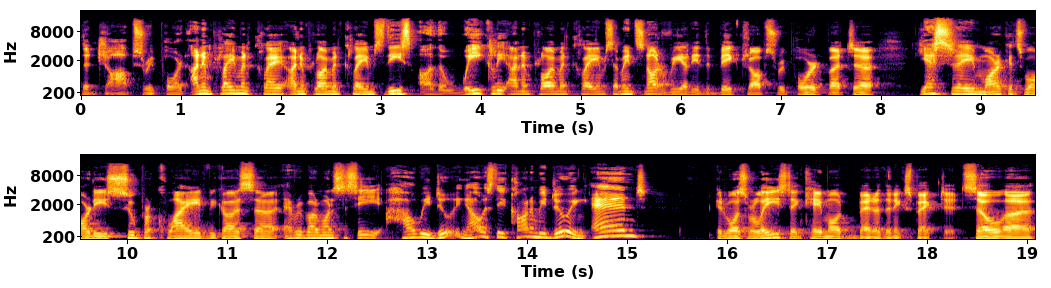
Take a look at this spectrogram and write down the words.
the jobs report. Unemployment claim, unemployment claims. These are the weekly unemployment claims. I mean, it's not really the big jobs report, but uh, yesterday markets were already super quiet because uh, everybody wants to see how we doing how is the economy doing and it was released and came out better than expected. So uh,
